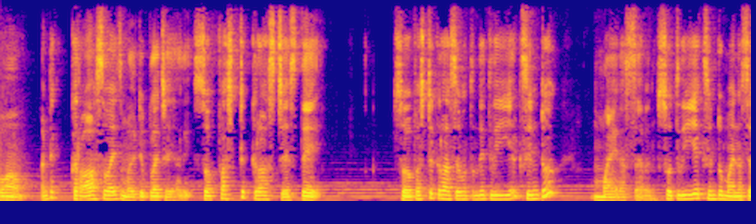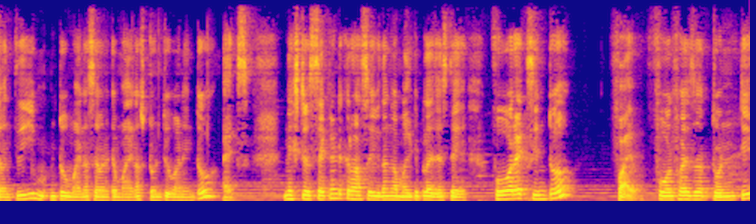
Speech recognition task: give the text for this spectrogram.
బామ్ అంటే క్రాస్ వైజ్ మల్టిప్లై చేయాలి. సో ఫస్ట్ క్రాస్ చేస్తే సో ఫస్ట్ క్రాస్ ఏమవుతుంది? Three x into minus seven so three x into minus seven three into minus seven అంటే minus twenty one into x next second cross ఈ విధంగా మల్టిప్లై చేస్తే four x into five. Four five are twenty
